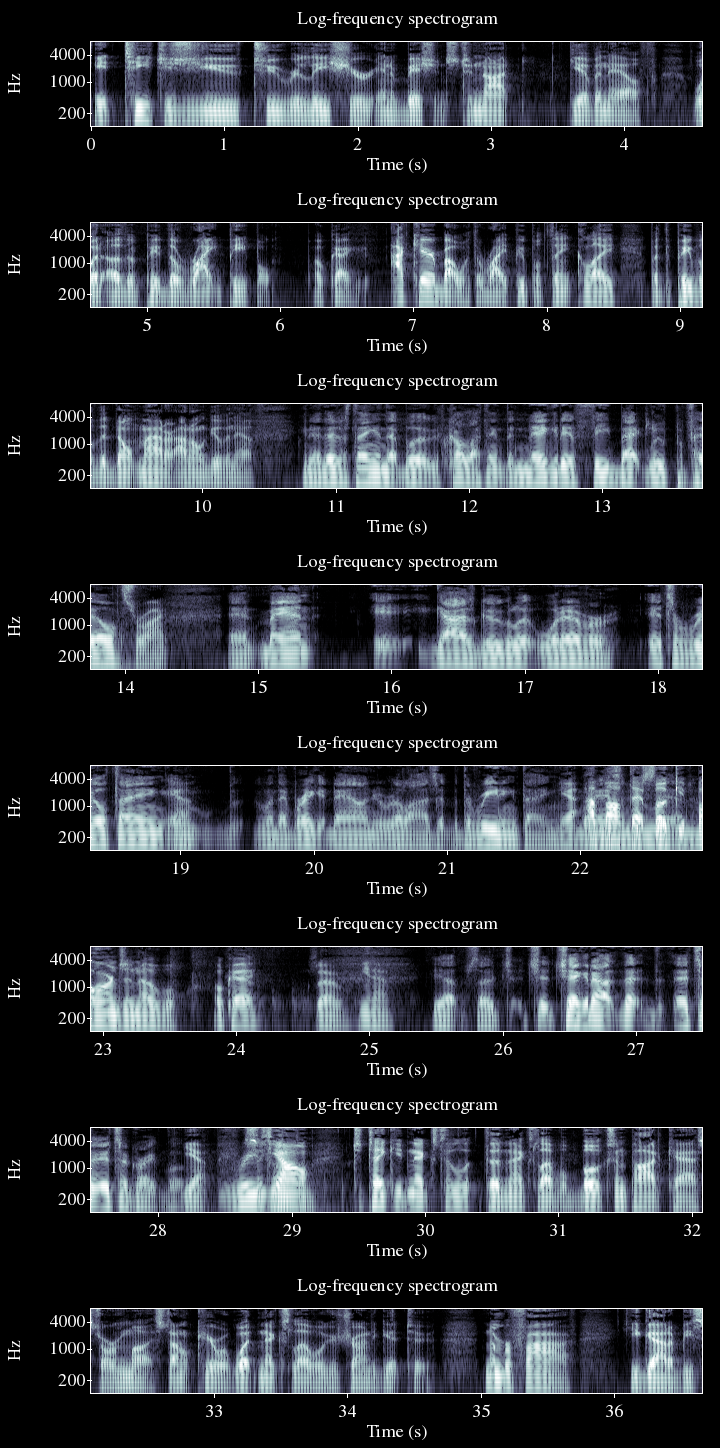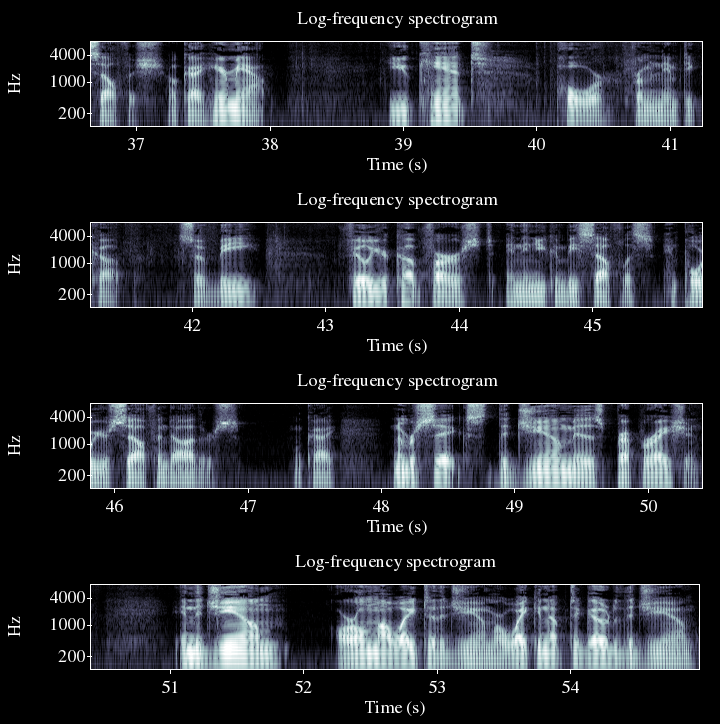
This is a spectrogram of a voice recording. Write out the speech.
it teaches you to release your inhibitions, to not give an F what other people, the right people. Okay, I care about what the right people think, Clay, but the people that don't matter, I don't give an F. you know, there's a thing in that book it's called I think the negative feedback loop of hell. That's right. And man, it, guys, Google it, whatever. It's a real thing, and when they break it down, you realize it. But the reading thing, Yeah, I bought Anson that book said. at Barnes and Noble. Okay, so you know, Yep. So ch- ch- check it out. That, it's a it's a great book. Yeah. Read so y'all something. to take it next to the next level, books and podcasts are a must. I don't care what next level you're trying to get to. Number five, you got to be selfish. Okay, hear me out. You can't pour from an empty cup. So be fill your cup first, and then you can be selfless and pour yourself into others. Okay. Number six, the gym is preparation. In the gym, or on my way to the gym, or waking up to go to the gym,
